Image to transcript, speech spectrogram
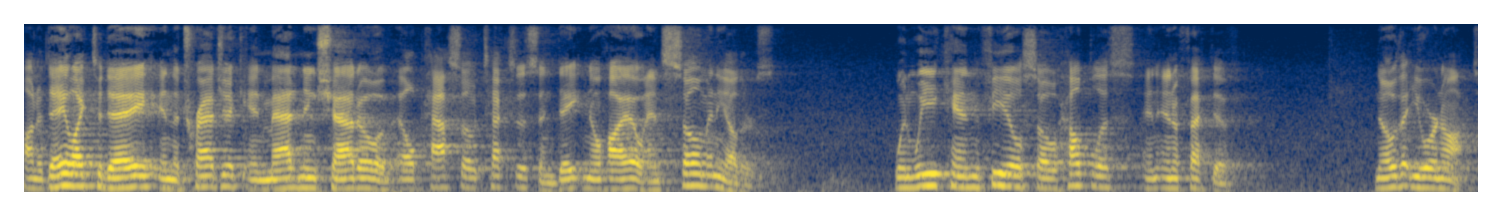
On a day like today, in the tragic and maddening shadow of El Paso, Texas, and Dayton, Ohio, and so many others, when we can feel so helpless and ineffective, know that you are not.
